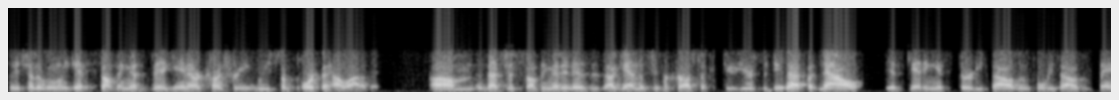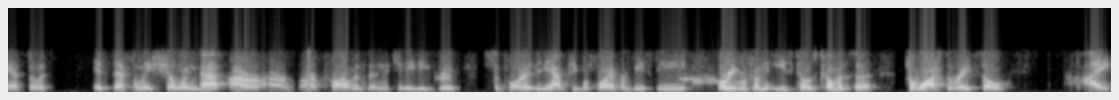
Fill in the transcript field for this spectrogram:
with each other. When we get something that's big in our country, we support the hell out of it. Um, that's just something that it is. Again, the Supercross took a few years to do that, but now it's getting its 30,000, 40,000 fans. So it's it's definitely showing that our, our, our province and the Canadian group support it. You have people flying from BC or even from the East Coast coming to, to watch the race. So I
